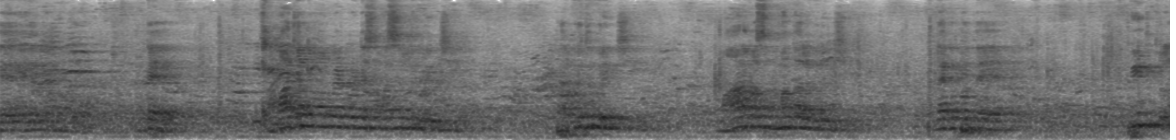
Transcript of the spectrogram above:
ఏ- ఏదైతే ఉందో అంటే సమాజంలో ఉన్నటువంటి సమస్యల గురించి ప్రకృతి గురించి మానవ సంబంధాల గురించి లేకపోతే పీడితుల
